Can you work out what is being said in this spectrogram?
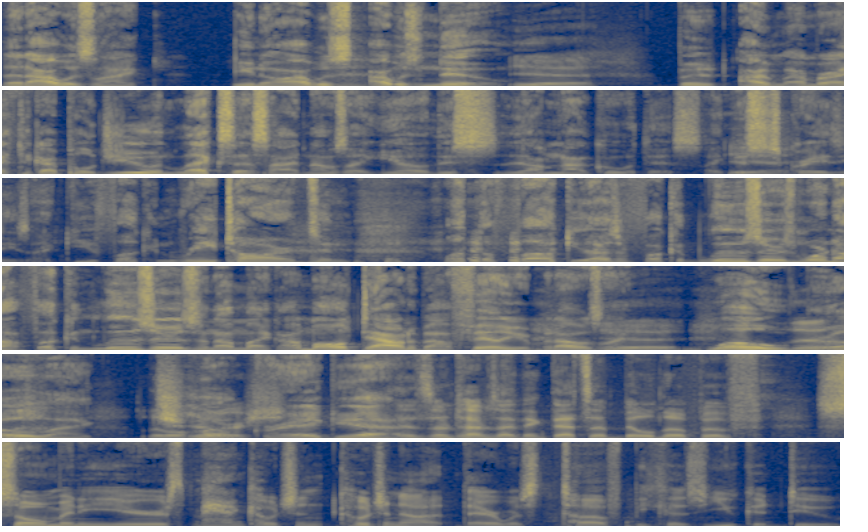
that I was like, you know, I was I was new, yeah, but I remember I think I pulled you and Lex aside, and I was like, yo, this I'm not cool with this. Like this is crazy. He's like, you fucking retards and what the fuck, you guys are fucking losers. We're not fucking losers, and I'm like, I'm all down about failure, but I was like, Yeah. whoa, Little- bro, little- like little chill, harsh. Greg. Yeah, And sometimes I think that's a buildup of so many years. Man, coaching coaching out there was tough because you could do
